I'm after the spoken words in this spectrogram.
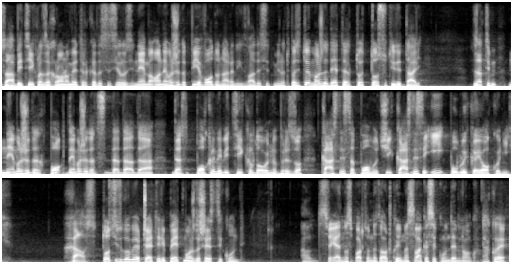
sa bicikla za hronometar kada se silazi, nema, on ne može da pije vodu narednih 20 minuta. Pazi, to je možda detalj, to, to su ti detalji. Zatim, ne može, da, ne može da, da, da, da, da pokrene bicikl dovoljno brzo, kasne sa pomoći, kasne se i publika je oko njih. Haos. To si izgubio 4, 5, možda 6 sekundi. A svejedno sportu na točku ima svaka sekunda je mnogo. Tako je.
